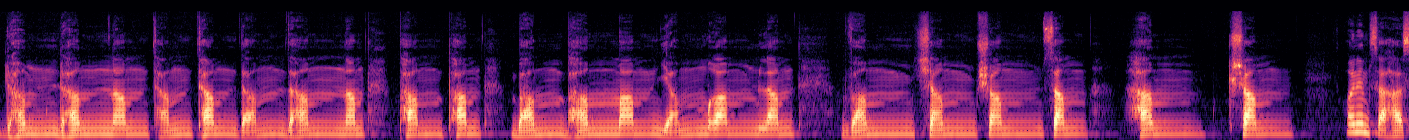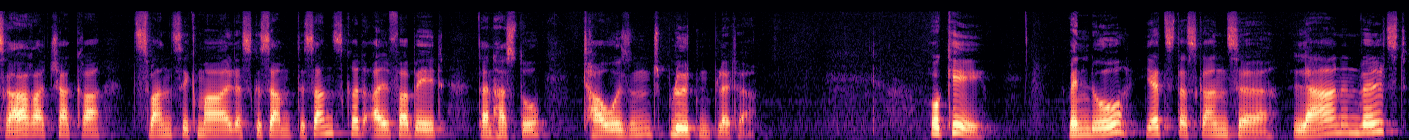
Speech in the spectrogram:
Dham dham nam tam tam dam dham nam pam pam bam bam mam yam ram lam Vam, Sham, Sham, Sam, Ham, Ksham. Und im Sahasrara Chakra 20 Mal das gesamte Sanskrit-Alphabet, dann hast du 1000 Blütenblätter. Okay, wenn du jetzt das Ganze lernen willst,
